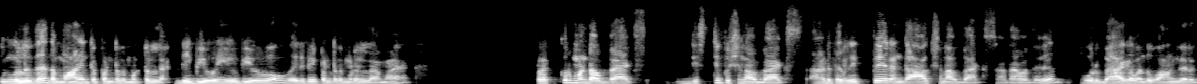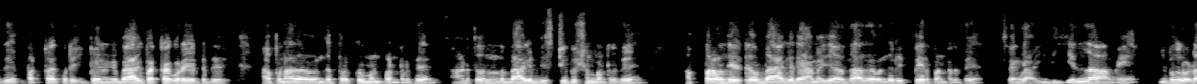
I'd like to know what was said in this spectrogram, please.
இவங்களுக்கு அந்த மானிட்டர் பண்றது மட்டும் இல்ல டிபிஓவும் யூபிஓவும் வெரிஃபை பண்றது மட்டும் இல்லாம procurement of bags distribution of bags அடுத்து repair and action of bags அதாவது ஒரு பேக்கை வந்து வாங்குறது பற்றாக்குறை. இப்போ எனக்கு பேக் பற்றாக்குறை இருக்குது. அப்படின்னா அதை வந்து ப்ரொக்யூர்மெண்ட் பண்றது. அடுத்து வந்து அந்த பேக்கை டிஸ்ட்ரிபியூஷன் பண்றது. அப்புறம் வந்து ஏதோ பேக் டேமேஜ் ஆகுதா அதை வந்து ரிப்பேர் பண்றது. சரிங்களா இது எல்லாமே இவங்களோட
